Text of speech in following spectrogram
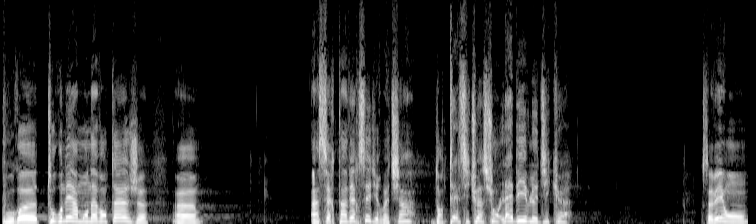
pour euh, tourner à mon avantage euh, un certain verset, dire bah tiens, dans telle situation, la Bible dit que. Vous savez, on,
